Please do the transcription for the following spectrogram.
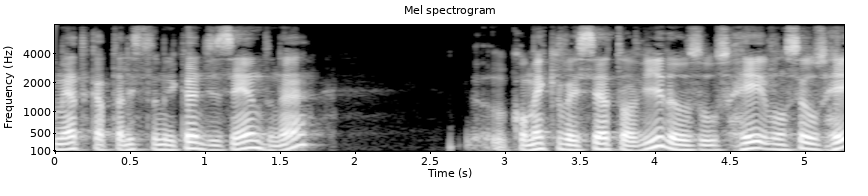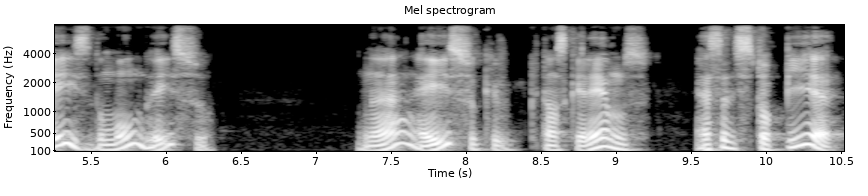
meta capitalistas americanos dizendo, né? como é que vai ser a tua vida? Os, os reis vão ser os reis do mundo, é isso? Né? É isso que, que nós queremos? Essa distopia?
